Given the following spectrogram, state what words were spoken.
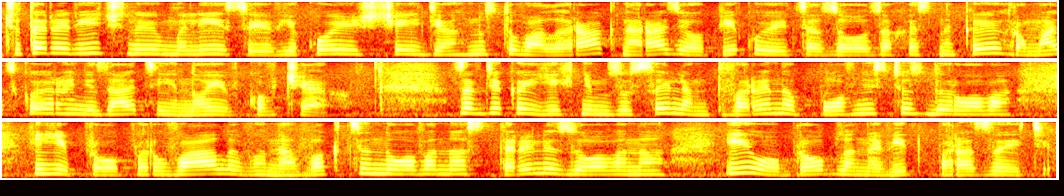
Чотирирічною Мелісою, в якої ще й діагностували рак, наразі опікуються зоозахисники громадської організації Ноїв Ковчег. Завдяки їхнім зусиллям тварина повністю здорова. Її прооперували, вона вакцинована, стерилізована і оброблена від паразитів.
